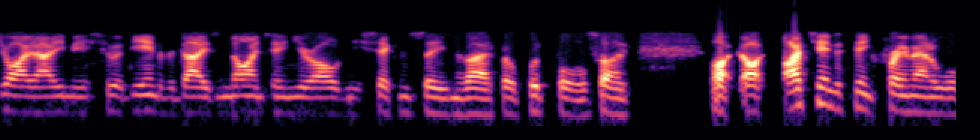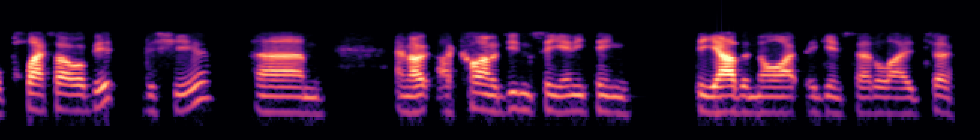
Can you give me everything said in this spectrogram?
Jye Amiss, who at the end of the day is a 19-year-old in his second season of AFL football. So I, I, I tend to think Fremantle will plateau a bit this year, um, and I, I kind of didn't see anything the other night against Adelaide to,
